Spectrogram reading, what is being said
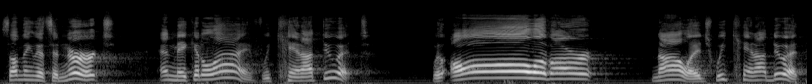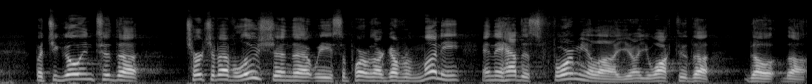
something that's inert and make it alive. We cannot do it. With all of our knowledge, we cannot do it. But you go into the Church of Evolution that we support with our government money, and they have this formula. You know, you walk through the, the, the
